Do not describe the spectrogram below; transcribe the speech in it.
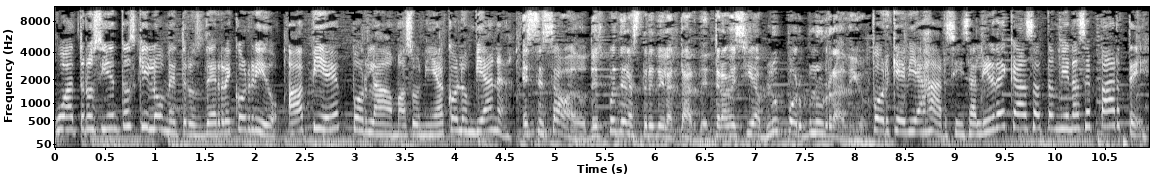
400 kilómetros de recorrido a pie por la Amazonía colombiana. Este sábado, después de las 3 de la tarde, Travesía Blue por Blue Radio. Porque viajar sin salir de casa también hace parte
